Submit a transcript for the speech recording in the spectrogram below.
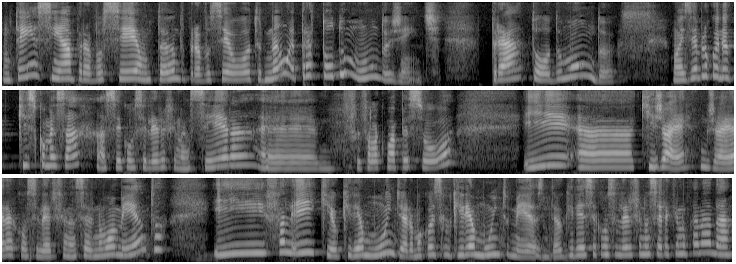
Não tem assim, ah, para você é um tanto, para você é outro. Não, é para todo mundo, gente para todo mundo. Um exemplo, quando eu quis começar a ser conselheira financeira, é, fui falar com uma pessoa e uh, que já é, já era conselheira financeira no momento, e falei que eu queria muito, era uma coisa que eu queria muito mesmo, então eu queria ser conselheira financeira aqui no Canadá.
